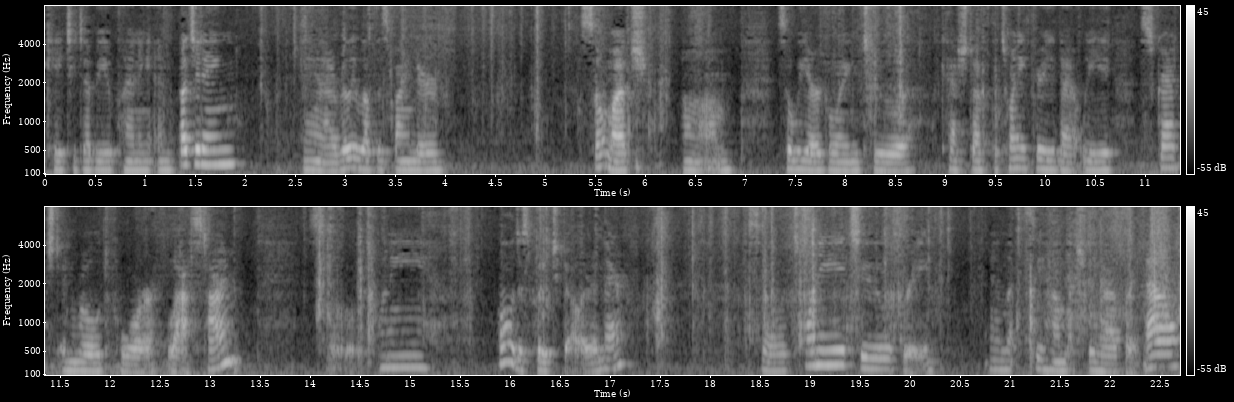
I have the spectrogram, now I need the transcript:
KTW Planning and Budgeting. And I really love this binder so much. Um, so we are going to cash stuff the 23 that we scratched and rolled for last time. So 20, well, I'll just put a $2 in there. So 22, 3. And let's see how much we have right now.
